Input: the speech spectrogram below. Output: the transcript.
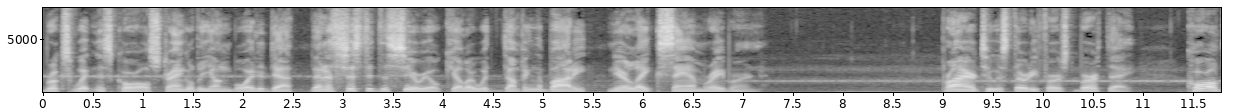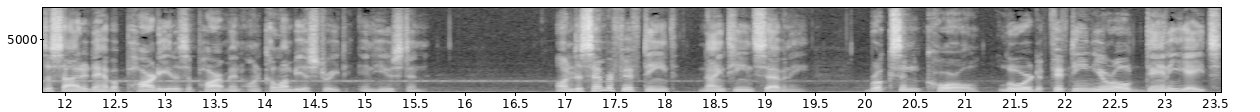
Brooks witnessed Corll strangle the young boy to death, then assisted the serial killer with dumping the body near Lake Sam Rayburn. Prior to his 31st birthday, Corll decided to have a party at his apartment on Columbia Street in Houston. On December 15, 1970, Brooks and Corll lured 15 year old Danny Yates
